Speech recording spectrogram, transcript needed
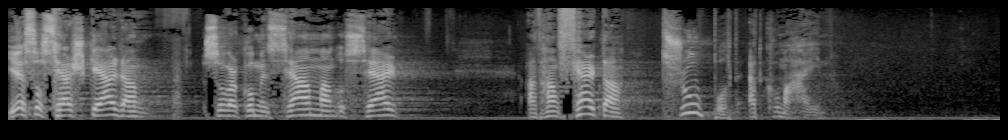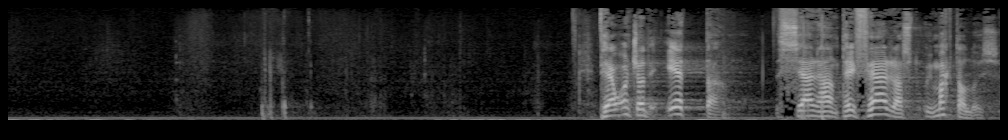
Jesus ser skæran, så var kommet saman og ser at han færda trobult at koma heim. Det er ikke at etta, ser han, det færast og maktaløse.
